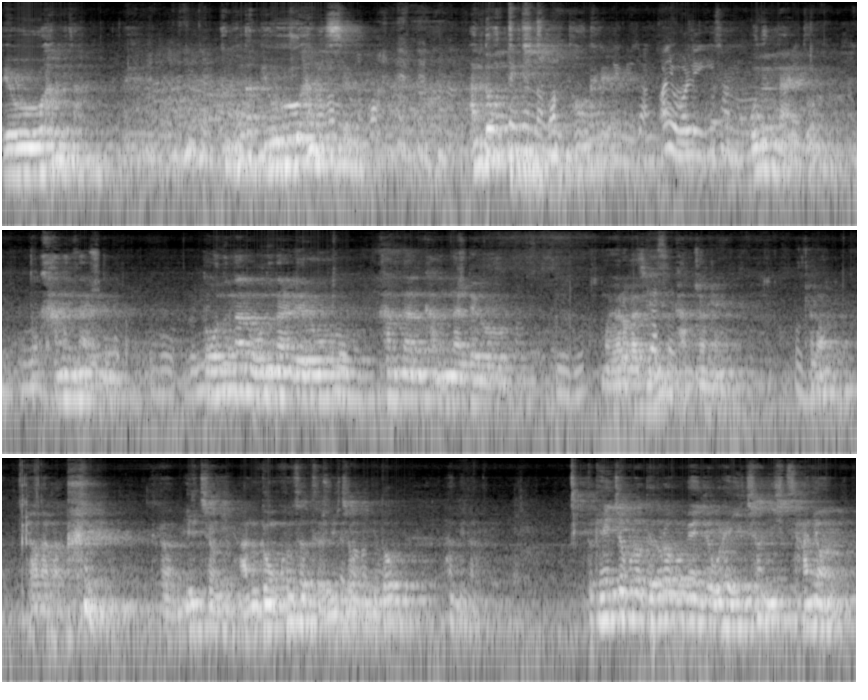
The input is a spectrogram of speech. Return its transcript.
묘합니다. 그 뭔가 묘함이 있어요. 안동은 특히 좀더 그래요. 아니 원래 이산 오는 날도 또 가는 날도 또 오는 날은 오는 날대로 가는 날은 가는 날대로 뭐 여러 가지 감정의 그런 변화가 큰 그런 일정이 안동 콘서트 일정이기도 합니다. 또 개인적으로 되돌아보면 이제 올해 2024년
